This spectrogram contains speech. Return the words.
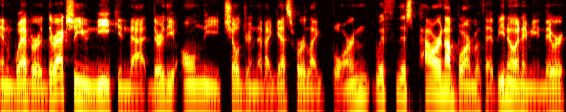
and Weber, they're actually unique in that they're the only children that I guess were like born with this power. Not born with it, but you know what I mean. They were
